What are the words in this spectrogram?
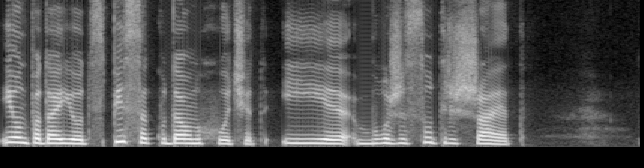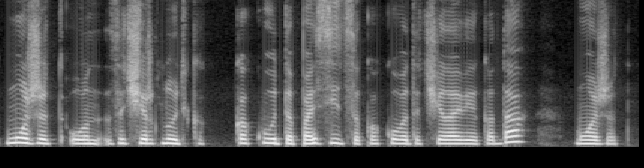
И он подает список, куда он хочет. И Божий суд решает, может он зачеркнуть какую-то позицию какого-то человека, да, может –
